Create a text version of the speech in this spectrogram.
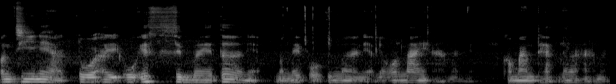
บางทีเนี่ยตัว iOS Simulator เนี่ย มันไม่โผล่ขึ้นมาเนี่ย เราก็ไล่หามันเนี่ย command tab แล้วก็หามัน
